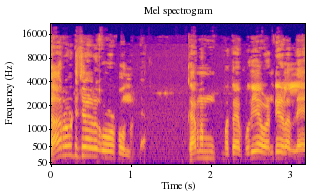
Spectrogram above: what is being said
കാർ ഓടിച്ചാൽ കുഴപ്പമൊന്നുമില്ല. കാരണം മറ്റേ പുതിയ വണ്ടികളല്ലേ?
